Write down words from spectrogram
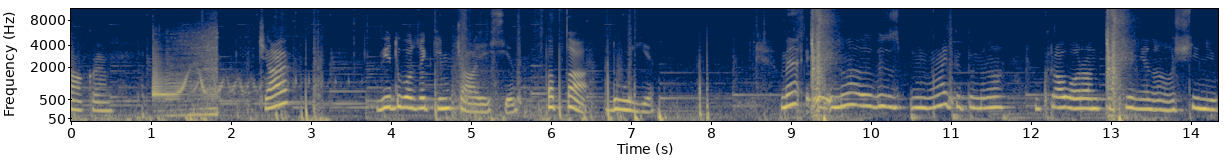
Так. е, Це відео закінчається. Папа, друзі. Ми, е, мене, ви знаєте, то мене украла ранку на машині.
